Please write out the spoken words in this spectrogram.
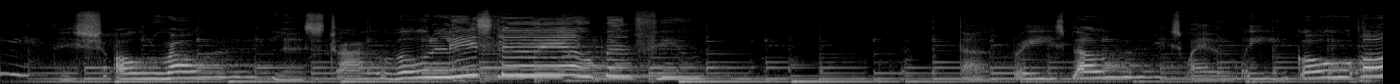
ย This old road less traveled leads to the open field. The breeze blows where we go, all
